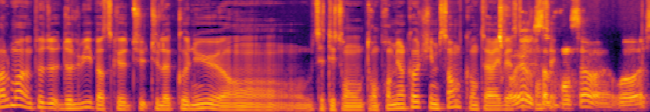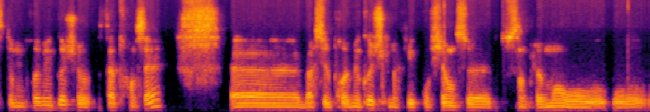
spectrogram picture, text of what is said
Parle-moi un peu de, lui parce que tu, l'as connu, en... c'était ton, ton, premier coach, il me semble, quand tu es arrivé à Stade Stade français. Ouais, ouais, c'était mon premier coach au Stade français. Euh, bah, c'est le premier coach qui m'a fait confiance euh, tout simplement au,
